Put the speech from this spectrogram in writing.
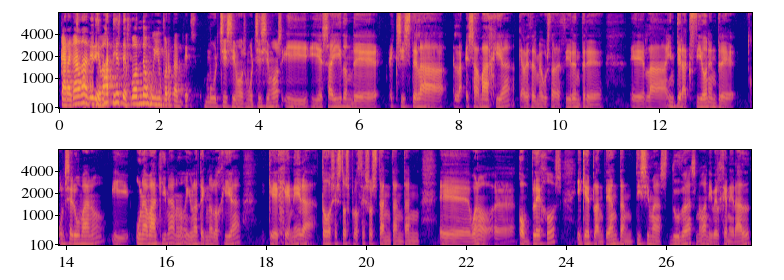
cargada de debates de fondo muy importantes. Muchísimos, muchísimos. Y, es ahí donde existe esa magia, que a veces me gusta decir, entre eh, la interacción entre un ser humano y una máquina ¿no? y una tecnología que genera todos estos procesos tan, tan, tan, eh, bueno, eh, complejos y que plantean tantísimas dudas ¿no? a nivel general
